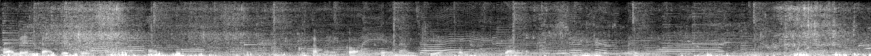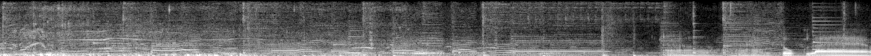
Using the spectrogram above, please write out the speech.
ขอเล่นแบบเด็กๆนะครับสมัยก่อนเคยนั่งเขียนบนหาดทรายอ้าวอาหารสุกแล้ว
